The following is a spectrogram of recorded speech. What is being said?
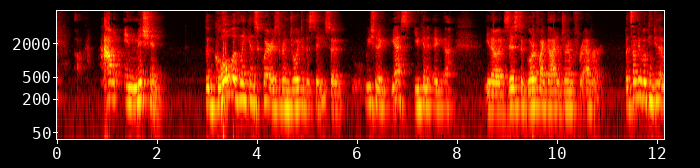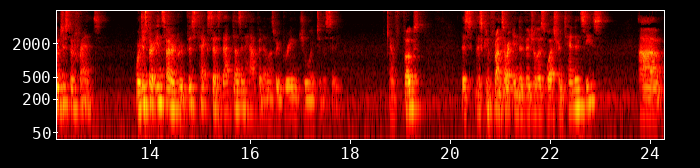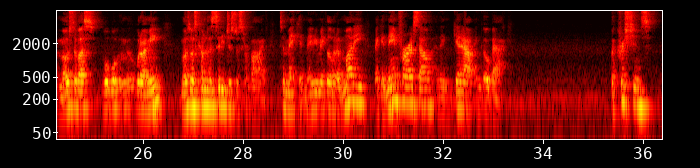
out in mission. The goal of Lincoln Square is to bring joy to the city. So we should, yes, you can, uh, you know, exist to glorify God, and join Him forever. But some people can do that with just their friends or just their insider group. This text says that doesn't happen unless we bring joy to the city. And folks, this this confronts our individualist Western tendencies. Uh, most of us, what, what, what do I mean? Most of us come to the city just to survive to make it. Maybe make a little bit of money, make a name for ourselves, and then get out and go back. But Christians,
